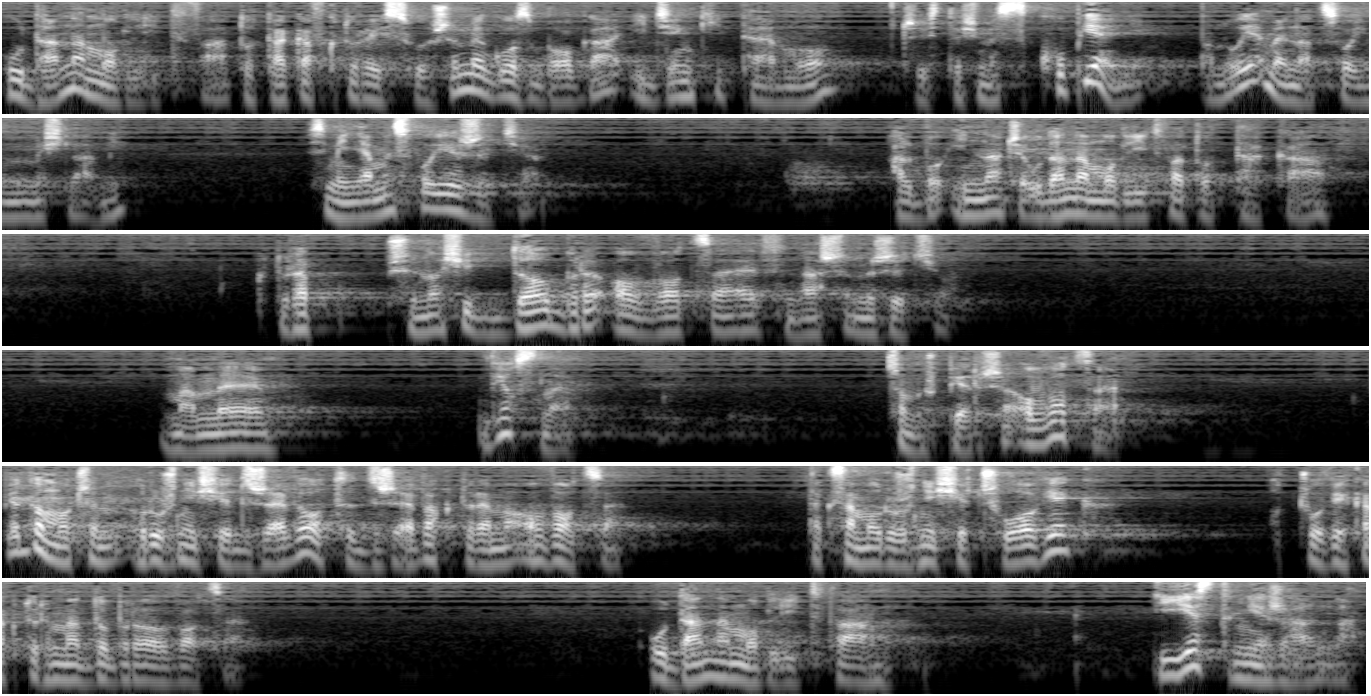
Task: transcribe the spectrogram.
Udana modlitwa to taka, w której słyszymy głos Boga i dzięki temu, czy jesteśmy skupieni, panujemy nad swoimi myślami, zmieniamy swoje życie. Albo inaczej, udana modlitwa to taka, która przynosi dobre owoce w naszym życiu. Mamy wiosnę. Są już pierwsze owoce. Wiadomo, czym różni się drzewo od drzewa, które ma owoce. Tak samo różni się człowiek od człowieka, który ma dobre owoce. Udana modlitwa i jest mierzalna.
